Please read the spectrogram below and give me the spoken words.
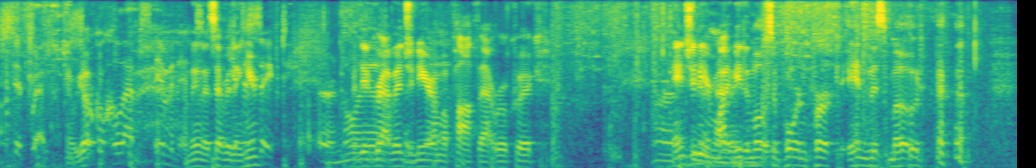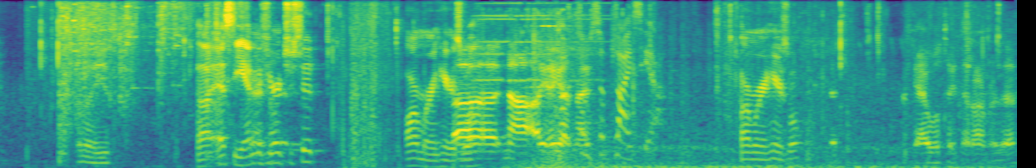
Sit rep. There we go. Collapse imminent. I think that's everything here. Safety. I did grab engineer. I'm gonna pop that real quick. Alright, Engineer might be the most important perk in this mode. I'm gonna use. uh, SEM if you're interested. Armor in here as well. Uh, nah, I, I got Got some supplies here. Armor in here as well. Okay, I will take that armor though.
